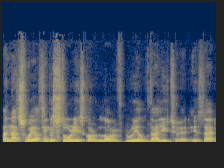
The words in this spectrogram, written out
And that's where I think a story has got a lot of real value to it, is that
